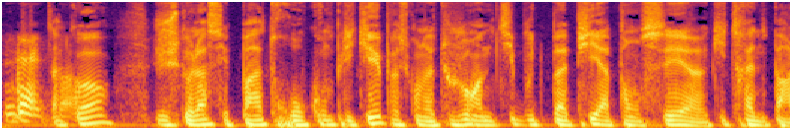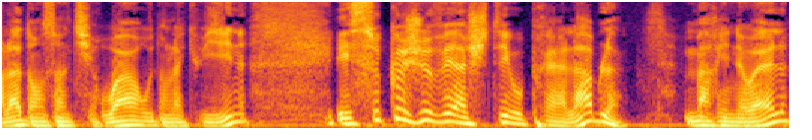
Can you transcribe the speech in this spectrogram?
D'accord. D'accord Jusque là, c'est pas trop compliqué parce qu'on a toujours un petit bout de papier à poncer euh, qui traîne par là dans un tiroir ou dans la cuisine. Et ce que je vais acheter au préalable, Marie-Noël,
